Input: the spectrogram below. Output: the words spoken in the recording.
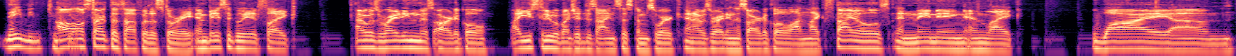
naming? To I'll, I'll start this off with a story, and basically, it's like I was writing this article. I used to do a bunch of design systems work, and I was writing this article on like styles and naming and like why um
